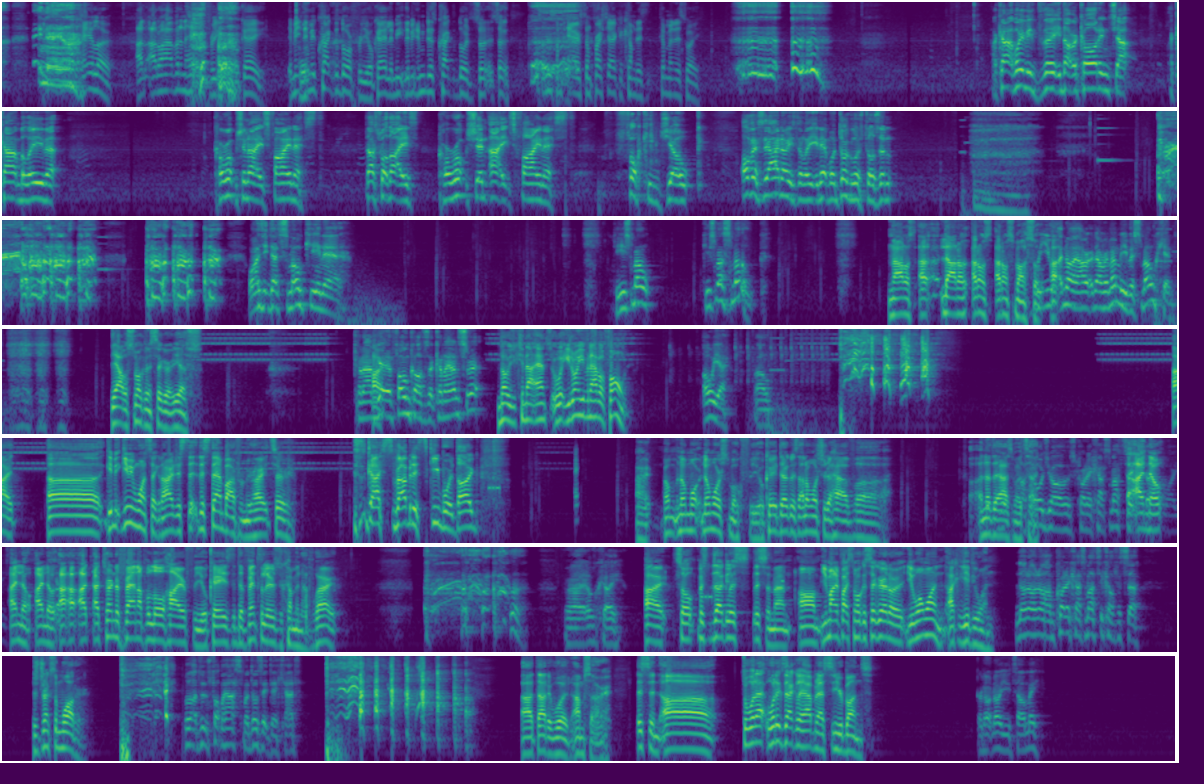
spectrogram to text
Inhaler. Taylor. I, I don't have an inhaler for you, okay? Let me let me crack the door for you, okay? Let me let me, let me just crack the door so, so, so some air, some fresh air can come this come in this way. I can't believe he deleted that recording chat. I can't believe it. Corruption at its finest. That's what that is. Corruption at its finest. Fucking joke. Obviously, I know he's deleted it, but Douglas doesn't. Why is it dead smoky in here? Do you smoke? Do you smell smoke? No, I don't. I, no, I don't. I don't. I don't smell smoke. You, I- no, I, I remember you were smoking. yeah, I was smoking a cigarette. Yes. Can I get a phone call? So can I answer it? No, you cannot answer. Wait, you don't even have a phone. Oh yeah. Well, All right. Uh, give me give me one second. All right, just just stand by for me, all right, sir. This guy's spamming his keyboard, dog. All right, no no more no more smoke for you, okay, Douglas. I don't want you to have uh another asthma I attack. told you I was chronic asthmatic. I so- know, I know, I know. I, I I turned the fan up a little higher for you, okay? The ventilators are coming up. All right, Right. Okay. all right. So, Mr. Douglas, listen, man. Um, you mind if I smoke a cigarette, or you want one? I can give you one. No, no, no. I'm chronic asthmatic officer. Just drink some water. Well, that doesn't stop my asthma, does it, dickhead? I thought it would. I'm sorry. Listen, uh, so what what exactly happened at Senior Buns? I don't know. You tell me.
